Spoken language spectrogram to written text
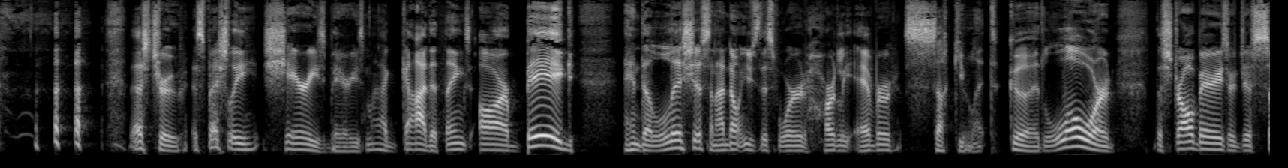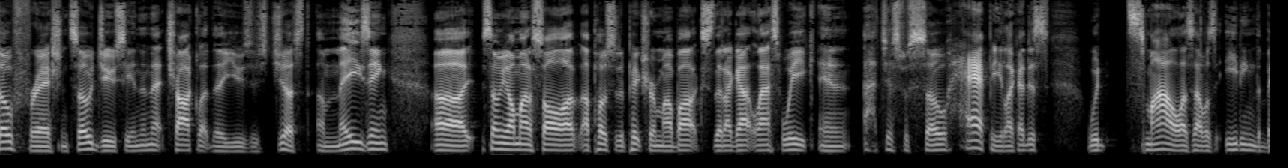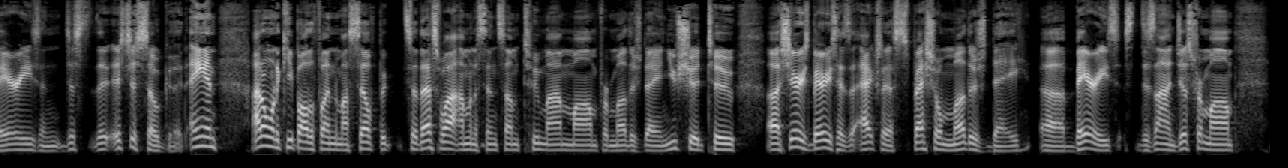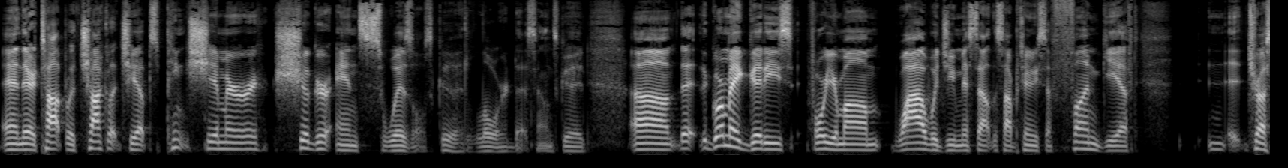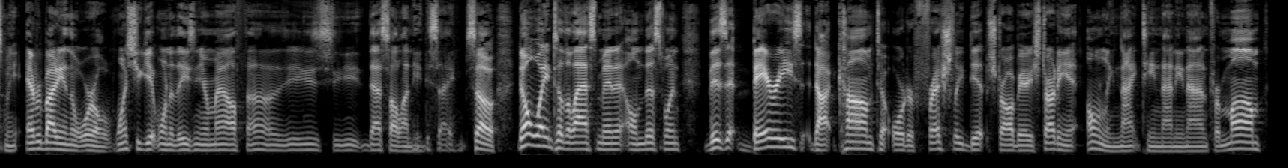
That's true, especially Shari's berries. My God, the things are big and delicious. And I don't use this word hardly ever succulent. Good Lord. The strawberries are just so fresh and so juicy. And then that chocolate they use is just amazing. Uh, some of y'all might have saw I, I posted a picture in my box that I got last week, and I just was so happy. Like I just would smile as I was eating the berries and just it's just so good. And I don't want to keep all the fun to myself, but so that's why I'm going to send some to my mom for Mother's Day, and you should too. Uh, Shari's Berries has actually a special Mother's Day uh, berries designed just for mom, and they're topped with chocolate chips, pink shimmer, sugar, and swizzles. Good lord, that sounds good. Um, the, the gourmet goodies for your mom. Why would you miss out this opportunity? It's a fun gift trust me, everybody in the world, once you get one of these in your mouth, uh, you- you- that's all I need to say. So don't wait until the last minute on this one. Visit berries.com to order freshly dipped strawberries starting at only $19.99 for mom.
